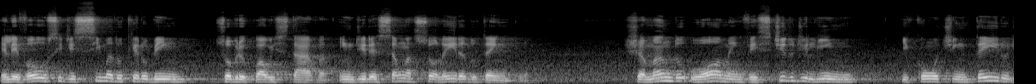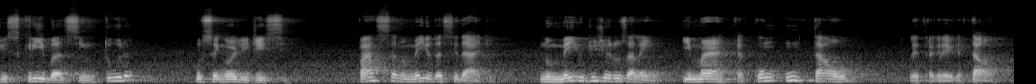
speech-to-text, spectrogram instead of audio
elevou-se de cima do querubim sobre o qual estava, em direção à soleira do templo. Chamando o homem vestido de linho e com o tinteiro de escriba à cintura, o Senhor lhe disse: passa no meio da cidade, no meio de Jerusalém, e marca com um tal, letra grega, tal,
